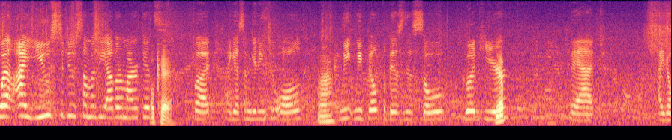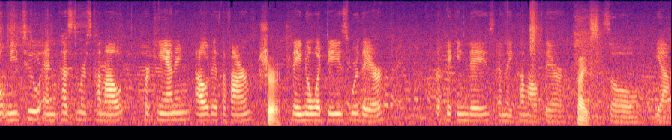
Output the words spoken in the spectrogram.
Well, I used to do some of the other markets. Okay. But I guess I'm getting too old. Uh. We, we built the business so good here Yep. that I don't need to, and customers come out for canning out at the farm. Sure. They know what days we're there, the picking days, and they come out there. Nice. So, yeah,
